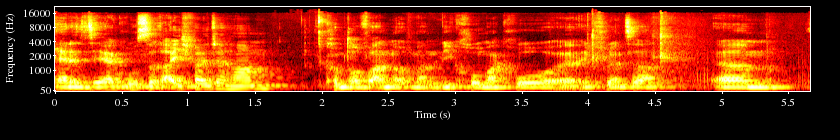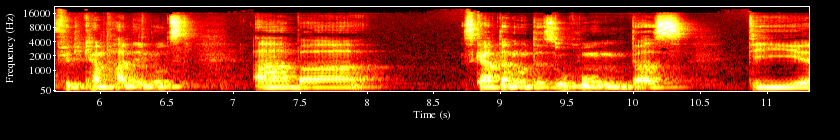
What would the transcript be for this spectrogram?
eine sehr große Reichweite haben. Kommt darauf an, ob man Mikro-, Makro-Influencer ähm, für die Kampagne nutzt. Aber es gab dann Untersuchungen, dass die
